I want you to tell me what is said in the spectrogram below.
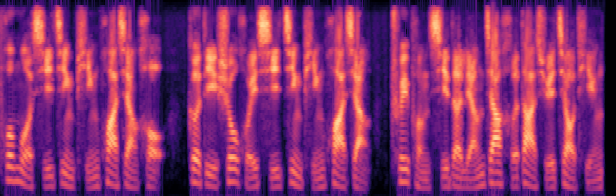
泼墨习近平画像后，各地收回习近平画像。吹捧习的梁家河大学叫停，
